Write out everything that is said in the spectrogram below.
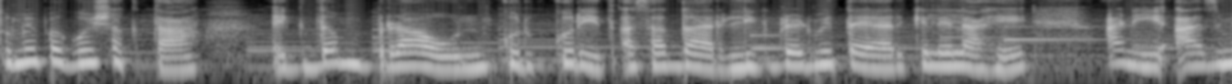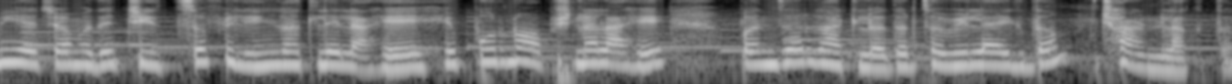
तुम्ही बघू शकता एकदम ब्राऊन कुरकुरीत असा गार्लिक ब्रेड मी तयार केलेला आहे. आणि आज मी याच्यामध्ये चीजचं फिलिंग घातलेलं आहे. हे पूर्ण ऑप्शनल आहे पण जर घातलं तर चवीला एकदम छान लागतं.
